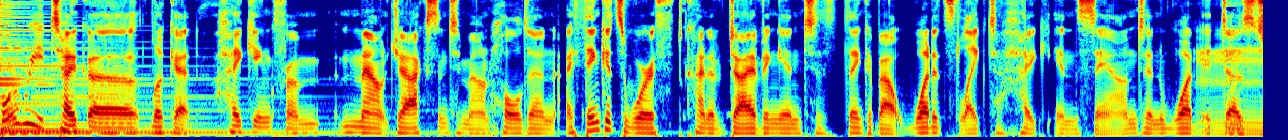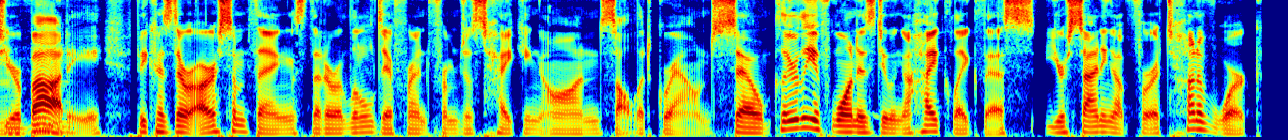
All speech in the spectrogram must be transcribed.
Before we take a look at hiking from Mount Jackson to Mount Holden, I think it's worth kind of diving in to think about what it's like to hike in sand and what it does to your Mhm. body, because there are some things that are a little different from just hiking on solid ground. So, clearly, if one is doing a hike like this, you're signing up for a ton of work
